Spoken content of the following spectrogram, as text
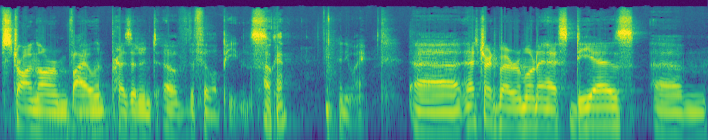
strong arm, violent president of the Philippines. Okay. Anyway, uh, that's directed by Ramona S. Diaz. Um,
